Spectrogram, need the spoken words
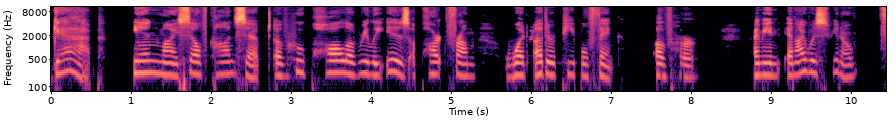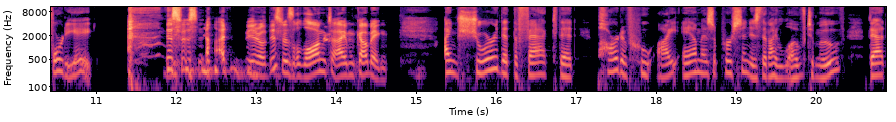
gap in my self concept of who Paula really is, apart from what other people think of her. I mean, and I was, you know, 48. this was not, you know, this was a long time coming. I'm sure that the fact that part of who I am as a person is that I love to move, that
